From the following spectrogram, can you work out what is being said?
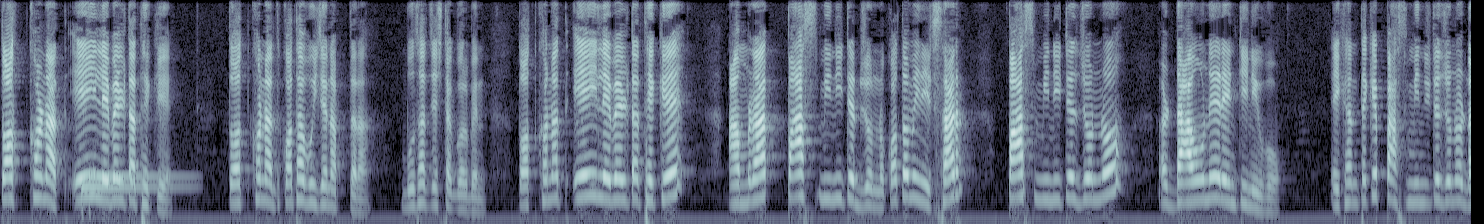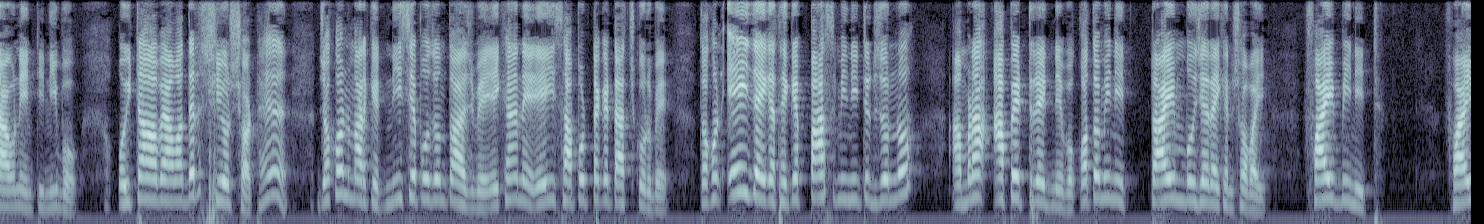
তৎক্ষণাৎ এই লেভেলটা থেকে, তৎক্ষণাৎ কথা বুঝেন আপনারা। বোঝার চেষ্টা করবেন। তৎক্ষণাৎ এই লেভেলটা থেকে আমরা পাঁচ মিনিটের জন্য, কত মিনিট স্যার? পাঁচ মিনিটের জন্য ডাউনের এন্ট্রি নিব। এখান থেকে পাঁচ মিনিটের জন্য ডাউন এন্ট্রি নিব। ওইটা হবে আমাদের শিওর শট হ্যাঁ? যখন মার্কেট নিচে পর্যন্ত আসবে, এখানে এই সাপোর্টটাকে টাচ করবে, তখন এই জায়গা থেকে পাঁচ মিনিটের জন্য আমরা আপের ট্রেড নেব। কত মিনিট? টাইম বুঝে রাখেন সবাই। ফাইভ মিনিট ফাইভ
